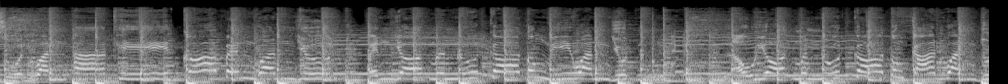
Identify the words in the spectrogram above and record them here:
ส่วนวันอาทิตย์ก็เป็นวันหยุด เป็นยอดมนุษย์ก็ต้องมีวันหยุด เรายอดมนุษย์ก็ต้องการวันหยุด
